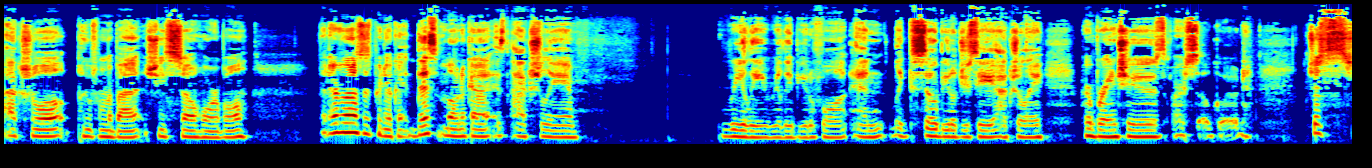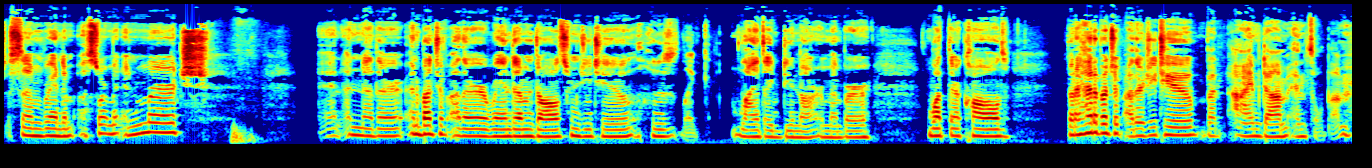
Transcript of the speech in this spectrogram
actual poop from a butt. She's so horrible. But everyone else is pretty okay. This Moanica is actually really, really beautiful and like so Beetlejuicy actually. Her brain shoes are so good. Just some random assortment and merch. And another, and a bunch of other random dolls from G2 whose like lines I do not remember what they're called. But I had a bunch of other G2, but I'm dumb and sold them.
